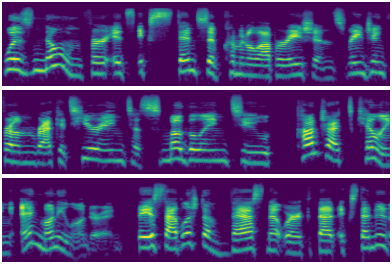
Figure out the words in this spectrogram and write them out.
was known for its extensive criminal operations, ranging from racketeering to smuggling to contract killing, and money laundering. They established a vast network that extended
